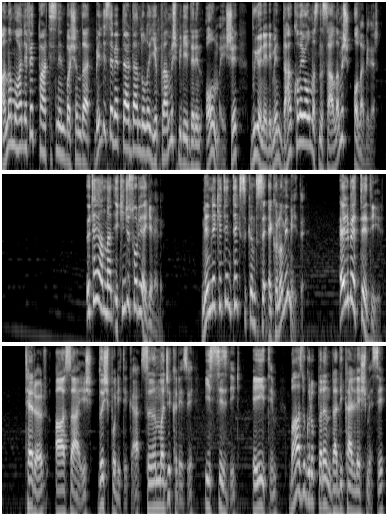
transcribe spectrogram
ana muhalefet partisinin başında belli sebeplerden dolayı yıpranmış bir liderin olmayışı bu yönelimin daha kolay olmasını sağlamış olabilir. Öte yandan ikinci soruya gelelim. Memleketin tek sıkıntısı ekonomi miydi? Elbette değil. Terör, asayiş, dış politika, sığınmacı krizi, işsizlik, eğitim, bazı grupların radikalleşmesi,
